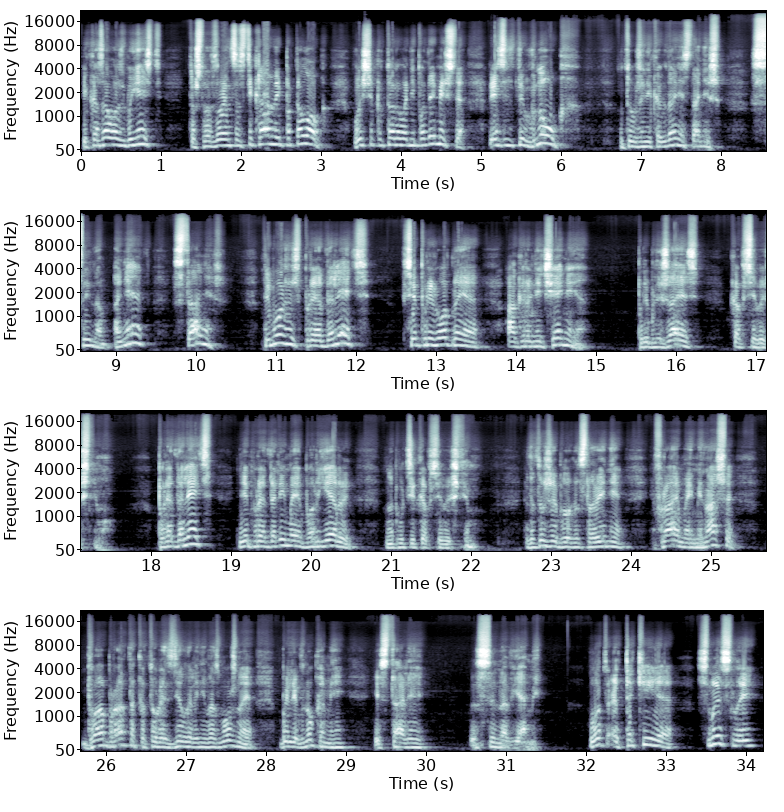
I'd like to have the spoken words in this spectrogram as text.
И, казалось бы, есть то, что называется стеклянный потолок, выше которого не поднимешься. Если ты внук, то ты уже никогда не станешь сыном. А нет, станешь. Ты можешь преодолеть все природные ограничения, приближаясь ко Всевышнему. Преодолеть непреодолимые барьеры на пути ко Всевышнему. Это тоже благословение Ефраима и Минаши. Два брата, которые сделали невозможное, были внуками и стали сыновьями. Вот такие смыслы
